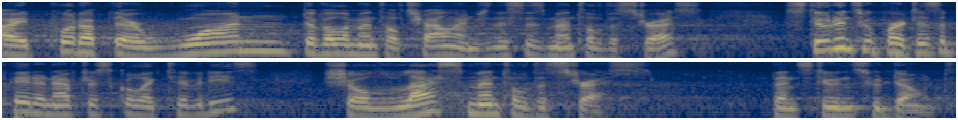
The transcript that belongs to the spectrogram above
I put up there one developmental challenge. This is mental distress. Students who participate in after-school activities show less mental distress than students who don't.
